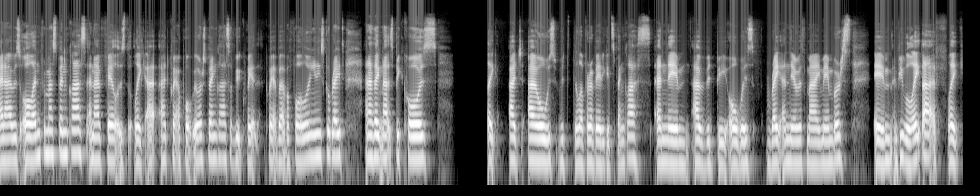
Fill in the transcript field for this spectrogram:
and I was all in for my spin class, and I felt as though, like I, I, had quite a popular spin class. I've got quite quite a bit of a following in East Kilbride, and I think that's because like I I always would deliver a very good spin class, and um, I would be always right in there with my members, um, and people like that. If like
